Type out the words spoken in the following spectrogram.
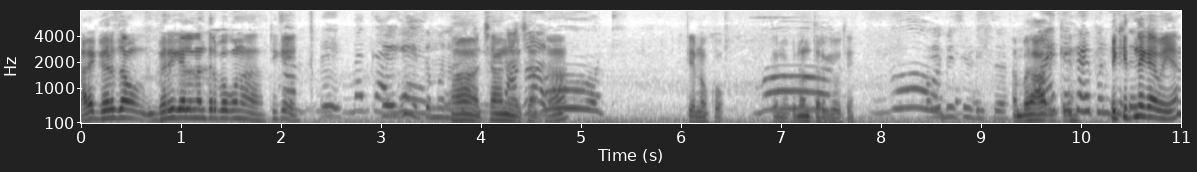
अरे घर जाऊ। घरी गेल्यानंतर बघू ना ठीक आहे हे? हा छान आहे छान. हा? ते नको. ते नको. नंतर घेऊ ते. नाही हे कितने काय भैया?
